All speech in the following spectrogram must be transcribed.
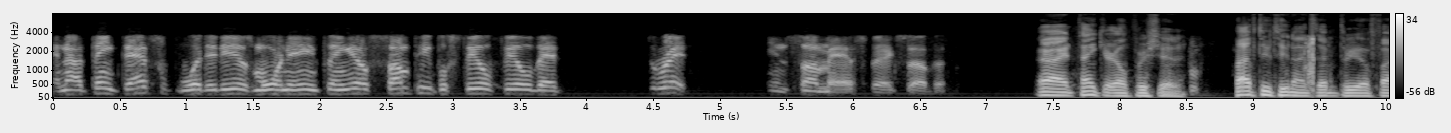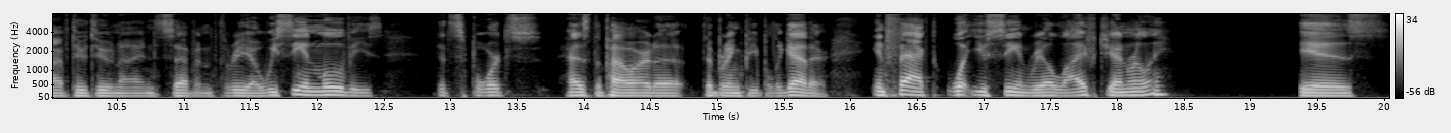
And I think that's what it is more than anything else. Some people still feel that threat in some aspects of it. All right, thank you, Earl. Appreciate it. 522-9730, 522-9730. We see in movies that sports has the power to to bring people together. In fact, what you see in real life generally is,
